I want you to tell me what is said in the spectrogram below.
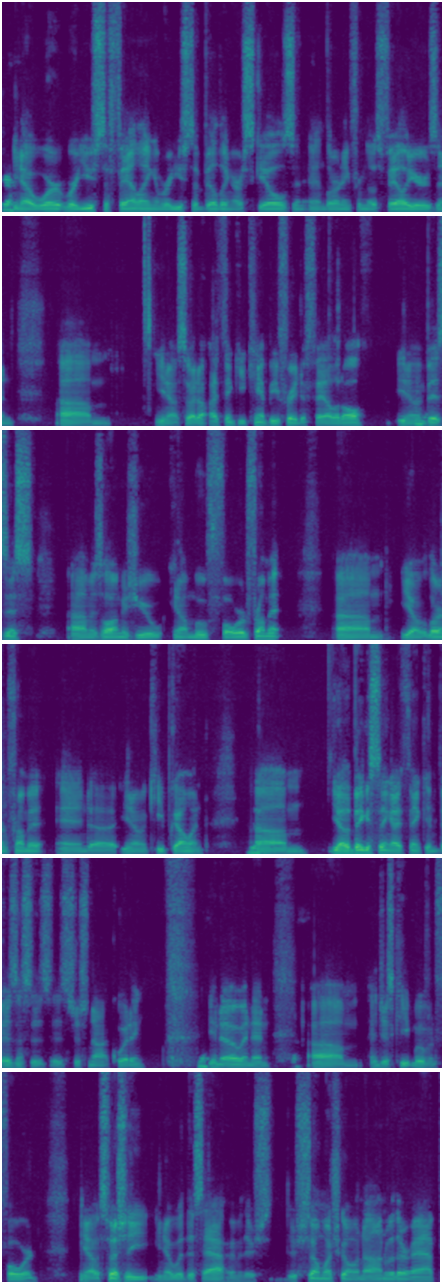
yeah. you know, we're, we're used to failing and we're used to building our skills and, and learning from those failures. And, um, you know, so I, I, think you can't be afraid to fail at all, you know, in business, um, as long as you, you know, move forward from it, um, you know, learn from it and, uh, you know, and keep going. Yeah. Um, you know, the biggest thing I think in businesses is just not quitting, you know, and then um, and just keep moving forward. You know, especially you know with this app. I mean, there's there's so much going on with our app,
